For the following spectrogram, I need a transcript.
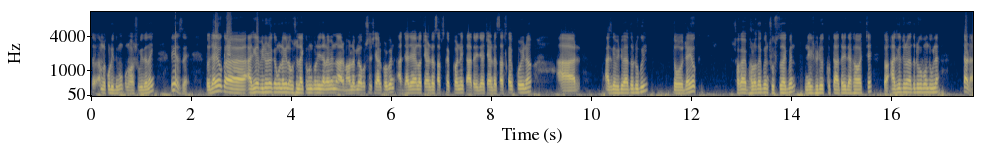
তো আমরা করে দিব, কোনো অসুবিধা নেই, ঠিক আছে? তো যাই হোক আজকের ভিডিওটা কেমন লাগলে অবশ্যই লাইক কমেন্ট করে জানাবেন, আর ভালো লাগলে অবশ্যই শেয়ার করবেন। আর যা যা চ্যানেলটা সাবস্ক্রাইব করেনি তাড়াতাড়ি যা চ্যানেলটা সাবস্ক্রাইব করে নাও। আর আজকে ভিডিও এতটুকুই। তো যাই হোক, সবাই ভালো থাকবেন, সুস্থ থাকবেন। নেক্সট ভিডিও খুব তাড়াতাড়ি দেখা হচ্ছে। তো আজকের জন্য এতটুকু, বন্ধুগুলা। টাটা।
